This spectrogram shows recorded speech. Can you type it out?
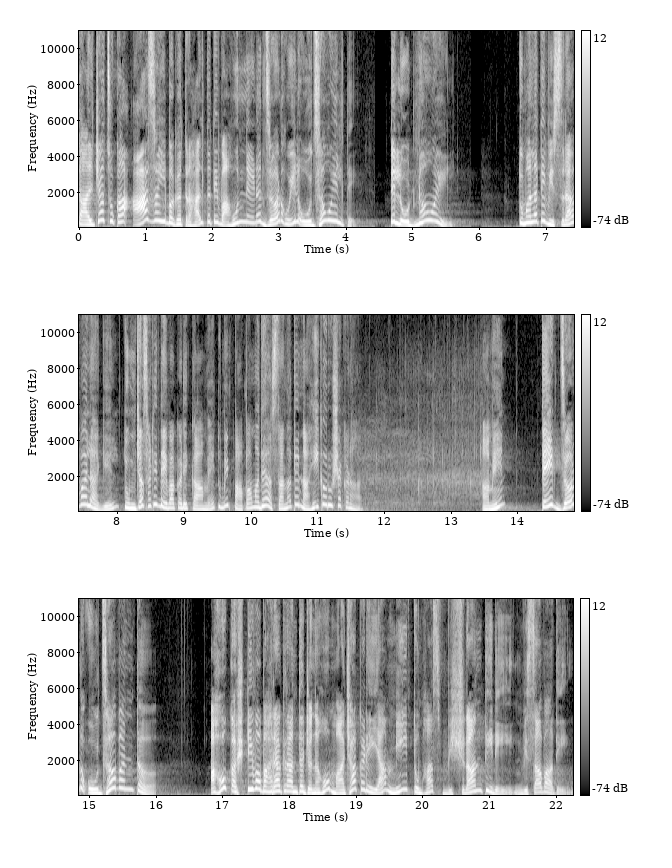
कालच्या चुका आजही बघत राहाल तर ते वाहून नेणं जड होईल ओझं होईल ते. ते लोढणं होईल. तुम्हाला ते विसरावं लागेल. तुमच्यासाठी देवाकडे काम आहे. तुम्ही पापामध्ये असताना ते नाही करू शकणार. आमीन? ते एक जड ओझं बनतं. अहो कष्टी व भाराक्रांत जन हो माझ्याकडे या. मी तुम्हास विश्रांती देईन विसावा देईन.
